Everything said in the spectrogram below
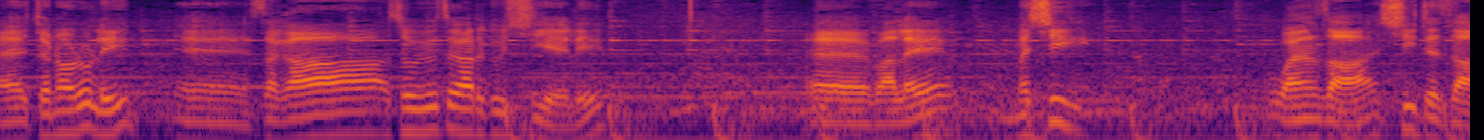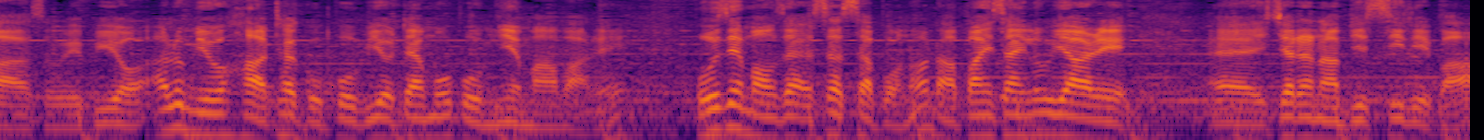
အဲကျွန်တော်တို့လေအဲစကားအဆိုရိုးစကားတစ်ခုရှိရလေအဲဗာလဲမရှိဝမ်းစာရှိတစားဆိုပြီးတော့အဲ့လိုမျိုးဟာထက်ကိုပို့ပြီးတော့တန်မိုးပုံမြင့်มาပါတယ်ဘိုးစင်မောင်ဆက်အဆက်ဆက်ပေါ့နော်ဒါပိုင်ဆိုင်လို့ရတဲ့ အဲယရနာပစ္စည်းတွေပါ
